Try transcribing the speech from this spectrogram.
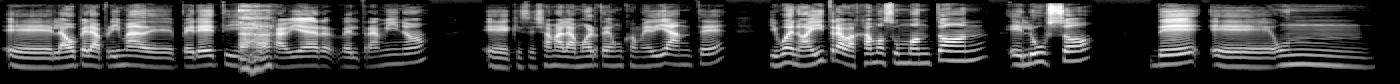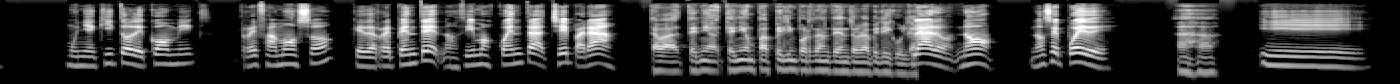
eh, la ópera prima de Peretti Ajá. y Javier Beltramino, que se llama La muerte de un comediante. Y bueno, ahí trabajamos un montón el uso de eh, un muñequito de cómics re famoso que de repente nos dimos cuenta, che, pará, Estaba, tenía, tenía un papel importante dentro de la película. claro, no, no se puede. Ajá. Y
